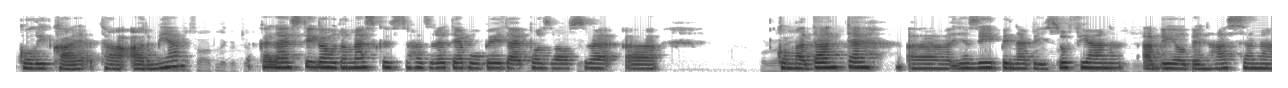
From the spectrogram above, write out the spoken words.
kolika je ta armija. Kada je stigao do Meskus, Hazreti Ebu Ubejda je pozvao sve a, komadante uh, Jezid bin Abi Sufjan, Abil bin Hasana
